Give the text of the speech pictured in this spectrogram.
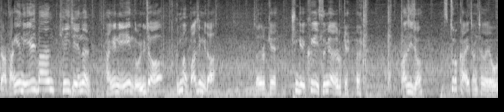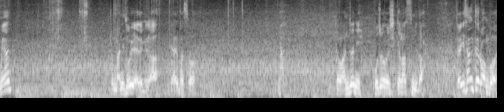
자, 당연히 일반 케이지에는 당연히 놀죠. 금방 빠집니다. 자, 이렇게 충격이 크게 있으면 이렇게 예, 빠지죠. 스트로카에 장착을 해보면 좀 많이 돌려야 됩니다. 얇아서. 자, 완전히 고정을 시켜놨습니다. 자, 이 상태로 한번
